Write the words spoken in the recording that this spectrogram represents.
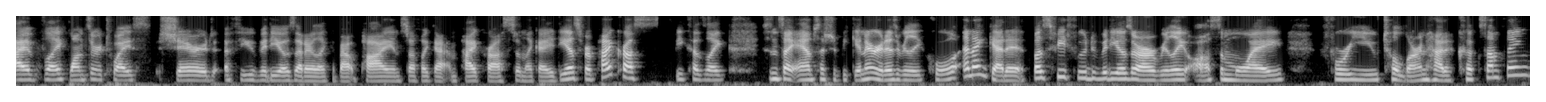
I've like once or twice shared a few videos that are like about pie and stuff like that and pie crust and like ideas for pie crusts because like since I am such a beginner, it is really cool and I get it. BuzzFeed food videos are a really awesome way for you to learn how to cook something,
